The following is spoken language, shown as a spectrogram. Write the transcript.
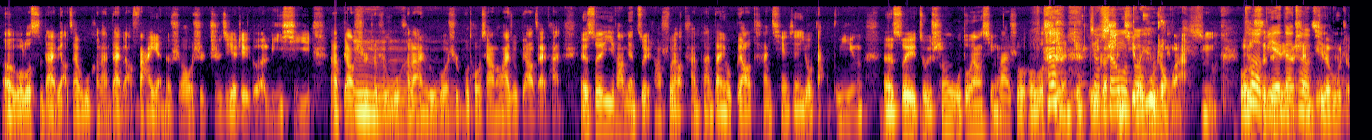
呃，俄罗斯代表在乌克兰代表发言的时候是直接这个离席，呃，表示就是乌克兰如果是不投降的话就不要再谈，呃，所以一方面嘴上说要谈判，但又不要谈，前线又打不赢，呃，所以就生物多样性来说，俄罗斯人真是一个。神奇的物种啊，嗯，俄罗斯是一个神奇的物种，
